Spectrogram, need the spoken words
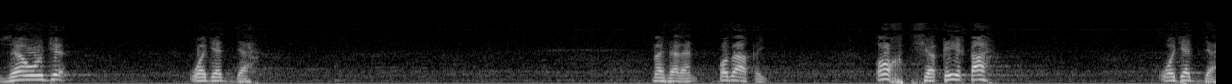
زوج وجدة. مثلا وباقي. أخت شقيقة وجدة.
